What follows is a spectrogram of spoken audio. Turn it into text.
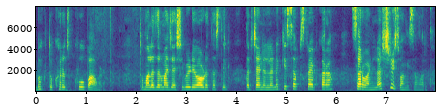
भक्त खरंच खूप आवडतात. तुम्हाला जर माझे असे व्हिडिओ आवडत असतील तर चॅनलला नक्की सबस्क्राईब करा. सर्वांना श्री स्वामी समर्थ.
